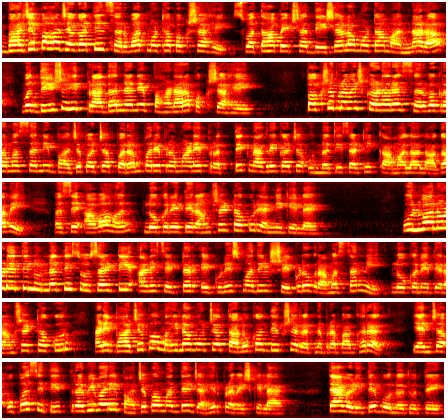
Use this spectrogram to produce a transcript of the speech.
भाजप हा जगातील सर्वात मोठा पक्ष आहे. स्वतःपेक्षा देशाला मोठा मानणारा व देशहित प्राधान्याने पाहणारा पक्ष आहे. पक्षप्रवेश करणाऱ्या सर्व ग्रामस्थांनी भाजपच्या परंपरेप्रमाणे प्रत्येक नागरिकाच्या उन्नतीसाठी कामाला लागावे असे आवाहन लोकनेते रामशेठ ठाकूर यांनी केलंय. उल्वानोड येथील उन्नती सोसायटी आणि सेक्टर एकोणीस मधील शेकडो ग्रामस्थांनी लोकनेते रामशेठ ठाकूर आणि भाजप महिला मोर्चा तालुकाध्यक्ष रत्नप्रभा घरत यांच्या उपस्थितीत रविवारी भाजपमध्ये जाहीर प्रवेश केला त्यावेळी ते बोलत होते.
